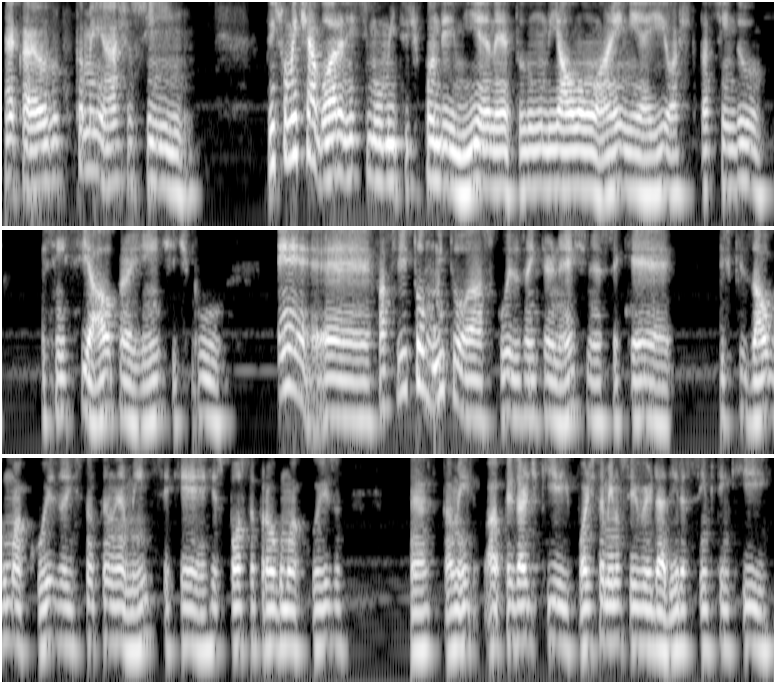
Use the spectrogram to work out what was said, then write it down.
É, cara, eu também acho assim, principalmente agora, nesse momento de pandemia, né? Todo mundo em aula online aí, eu acho que tá sendo essencial pra gente, tipo, é, é, facilitou muito as coisas na internet, né? Você quer pesquisar alguma coisa instantaneamente, você quer resposta para alguma coisa, né? Também, apesar de que pode também não ser verdadeira, sempre tem que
